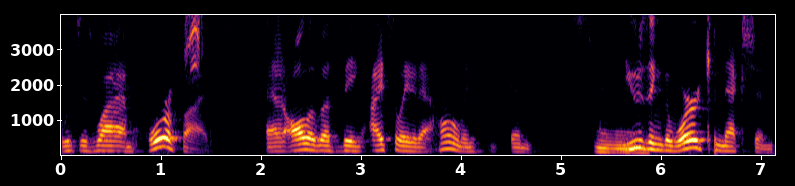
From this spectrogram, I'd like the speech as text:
which is why I'm horrified at all of us being isolated at home and, and mm. using the word connection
